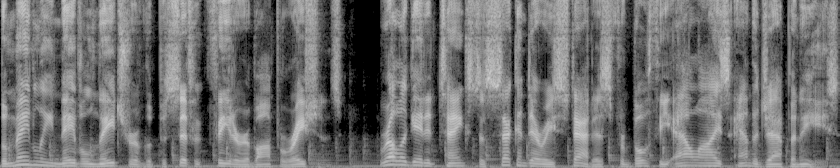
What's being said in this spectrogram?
the mainly naval nature of the Pacific Theater of Operations relegated tanks to secondary status for both the Allies and the Japanese.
